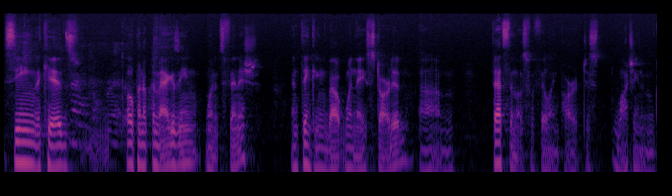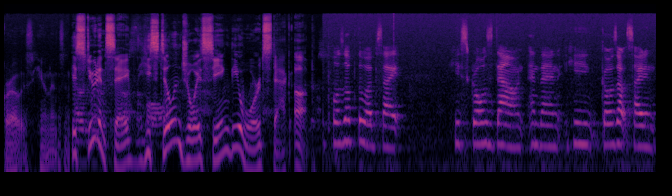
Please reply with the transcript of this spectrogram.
seeing the kids open up the magazine when it's finished and thinking about when they started, um, that's the most fulfilling part, just watching them grow as humans. His students say he still enjoys seeing the awards stack up. He pulls up the website, he scrolls down, and then he goes outside and,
